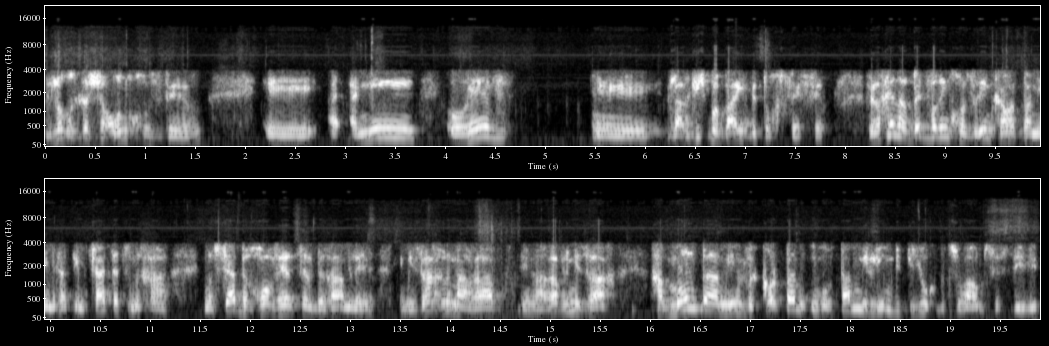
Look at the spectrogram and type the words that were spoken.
לא רק השעון חוזר, אה, אני אוהב אה, להרגיש בבית בתוך ספר. ולכן הרבה דברים חוזרים כמה פעמים. אתה תמצא את עצמך נוסע ברחוב הרצל ברמלה, ממזרח למערב, ממערב למזרח, המון פעמים, וכל פעם עם אותם מילים בדיוק בצורה אובססיבית.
